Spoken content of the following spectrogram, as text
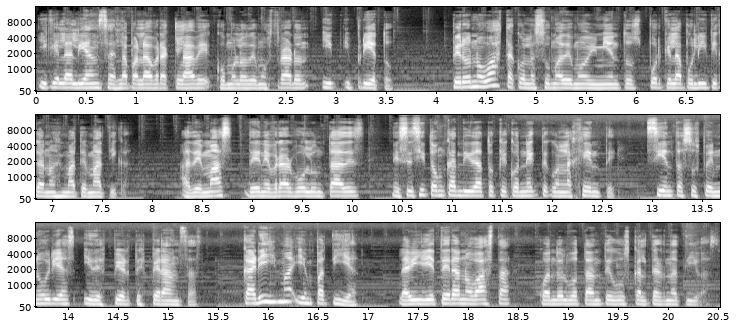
y que la alianza es la palabra clave como lo demostraron It y Prieto. Pero no basta con la suma de movimientos porque la política no es matemática. Además de enhebrar voluntades, necesita un candidato que conecte con la gente, sienta sus penurias y despierte esperanzas. Carisma y empatía. La billetera no basta cuando el votante busca alternativas.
